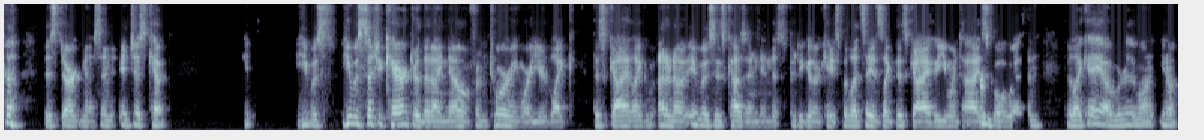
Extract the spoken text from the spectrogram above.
this darkness. And it just kept he was he was such a character that I know from touring where you're like this guy like I don't know it was his cousin in this particular case but let's say it's like this guy who you went to high school with and they're like hey I really want you know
